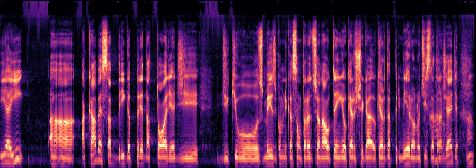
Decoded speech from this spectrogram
E aí a- a- acaba essa briga predatória de, de que os meios de comunicação tradicional têm, eu quero chegar, eu quero dar primeiro a notícia da tragédia. Ah.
